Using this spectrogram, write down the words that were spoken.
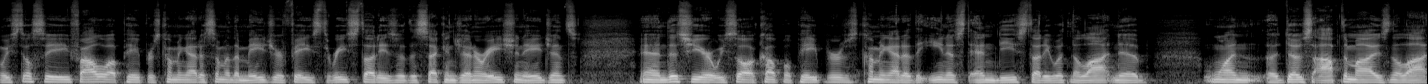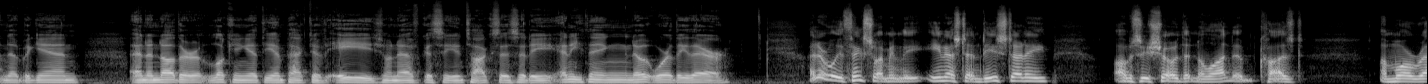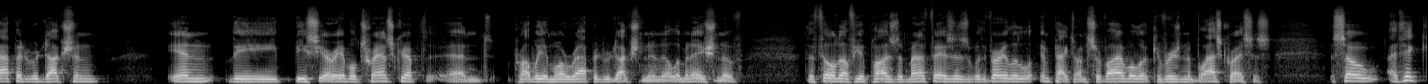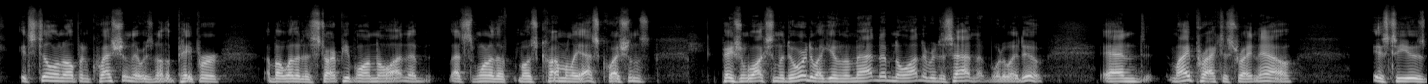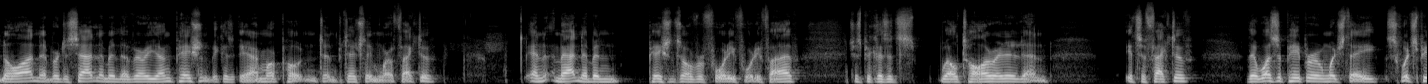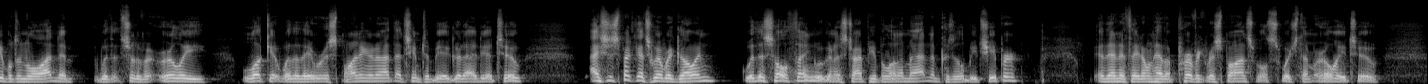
We still see follow up papers coming out of some of the major phase three studies of the second generation agents And this year we saw a couple papers coming out of the ENEST ND study with nilotinib, one dose optimized nilotinib again, and another looking at the impact of age on efficacy and toxicity. Anything noteworthy there? I don't really think so. I mean, the ENEST ND study obviously showed that nilotinib caused a more rapid reduction in the BCR-ABL transcript and probably a more rapid reduction in elimination of the Philadelphia positive metaphases with very little impact on survival or conversion to blast crisis. So I think it's still an open question. There was another paper about whether to start people on nilotinib. That's one of the most commonly asked questions. Patient walks in the door, do I give them imatinib, nilotinib, or dasatinib? What do I do? And my practice right now is to use nilotinib or dasatinib in the very young patient because they are more potent and potentially more effective, and imatinib in patients over 40, 45, just because it's well tolerated and it's effective. There was a paper in which they switched people to nilotinib with sort of an early look at whether they were responding or not. That seemed to be a good idea too. I suspect that's where we're going with this whole thing. We're going to start people on imatinib because it'll be cheaper. And then if they don't have a perfect response, we'll switch them early to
